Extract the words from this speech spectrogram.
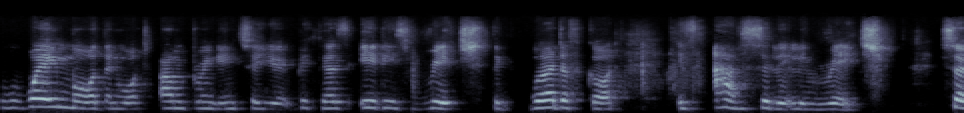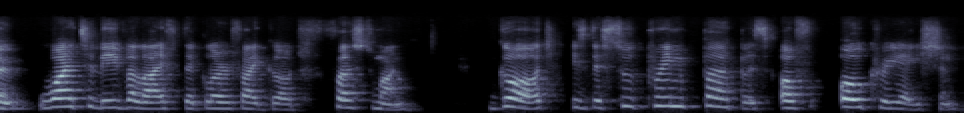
way more than what I'm bringing to you because it is rich. The Word of God is absolutely rich. So, why to live a life that glorifies God? First one, God is the supreme purpose of all creation.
